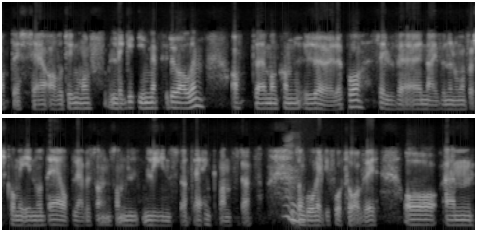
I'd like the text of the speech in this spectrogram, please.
at det skjer av og til når man legger inn epiduralen, at uh, man kan røre på selve nervene når man først kommer inn, og det oppleves som en sånn lynstøt, enkemannsstøt, mm. som går veldig fort over. Og um,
